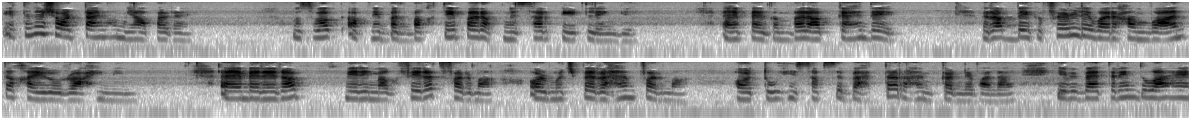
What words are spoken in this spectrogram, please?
اتنے شارٹ ٹائم ہم یہاں پر ہیں اس وقت اپنی بدبختی پر اپنے سر پیٹ لیں گے۔ اے پیغمبر، آپ کہہ دے رب اغفر ورحم وانت خیر الرحمین اے میرے رب، میری مغفرت فرما اور مجھ پہ رحم فرما۔ اور تو ہی سب سے بہتر رحم کرنے والا ہے۔ یہ بھی بہترین دعا ہے۔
